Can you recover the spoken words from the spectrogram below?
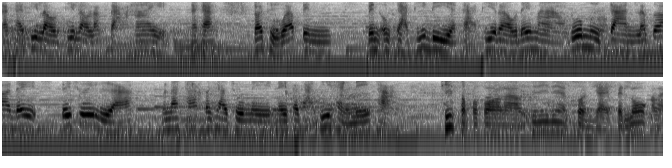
นะคะที่เราที่เรารักษาให้นะคะ ก็ถือว่าเป็น เป็นโอกาสที่ดีอะค่ะที่เราได้มาร่วมมือกัน แล้วก็ได้ได้ช่วยเหลือนะคะประชาชนในในสถานที่แห่งนี้ค่ะ ที่สปปลาวที่นี่เนี่ยส่วนใหญ่เป็นโรคอะไร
